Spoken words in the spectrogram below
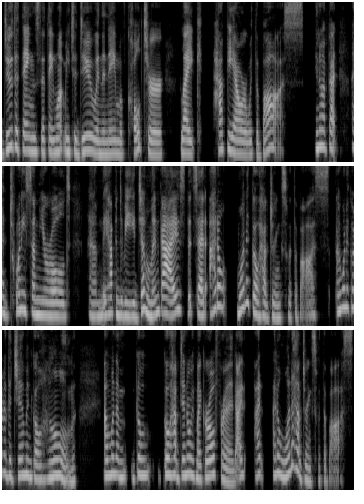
do the things that they want me to do in the name of culture, like happy hour with the boss. You know, I've got I had 20 some year old, um, they happen to be gentlemen, guys that said, I don't want to go have drinks with the boss. I want to go to the gym and go home. I want to go go have dinner with my girlfriend. I I I don't want to have drinks with the boss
